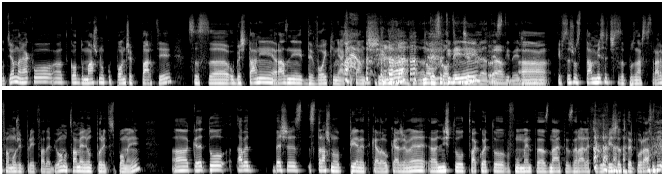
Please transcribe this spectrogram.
Отивам на някакво а, такова домашно купонче парти с а, обещани разни девойки някакви там, че има. много са тинейджери, да, те са тинейджери. и всъщност там мисля, че се запознах с Ралев, а може и преди това да е било, но това ми е един от първите спомени, а, където, абе, беше страшно пиене, така да го кажем. А, нищо от това, което в момента знаете за Ралев и го виждате по разни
